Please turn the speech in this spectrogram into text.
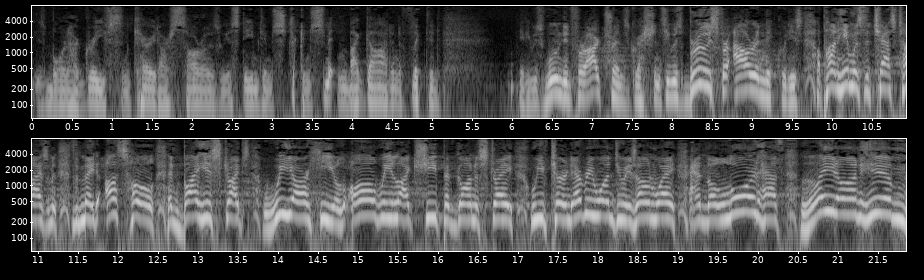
He has borne our griefs and carried our sorrows. We esteemed him stricken, smitten by God and afflicted. Yet he was wounded for our transgressions. He was bruised for our iniquities. Upon him was the chastisement that made us whole, and by his stripes we are healed. All we like sheep have gone astray. We've turned everyone to his own way, and the Lord has laid on him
